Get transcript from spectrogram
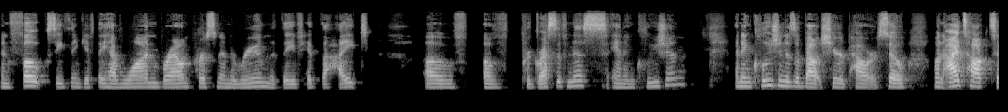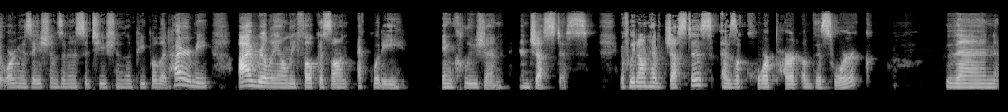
and folks. They think if they have one brown person in the room that they've hit the height of of progressiveness and inclusion and inclusion is about shared power so when i talk to organizations and institutions and people that hire me i really only focus on equity inclusion and justice if we don't have justice as a core part of this work then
